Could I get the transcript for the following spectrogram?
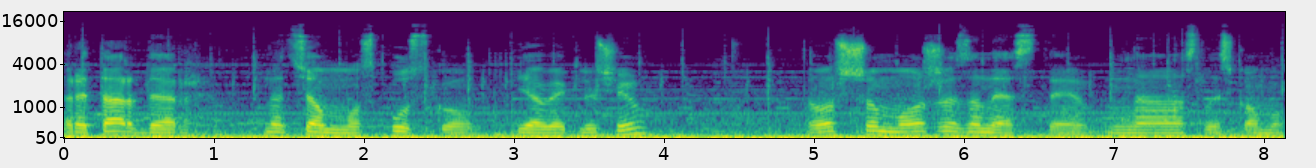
Ретардер на цьому спуску я виключив, то що може занести на слизькому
